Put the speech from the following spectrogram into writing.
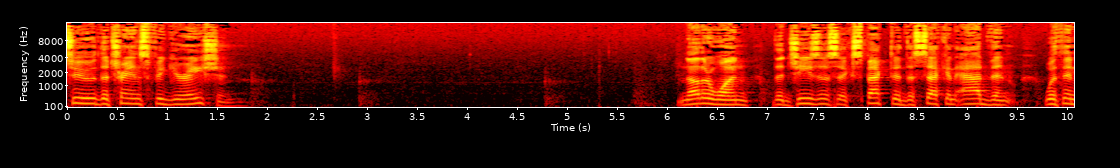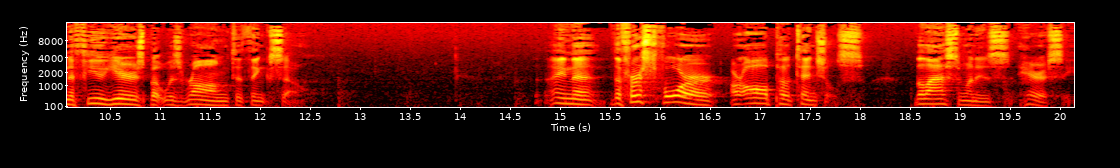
to the transfiguration. Another one that Jesus expected the second advent within a few years, but was wrong to think so. I mean, the, the first four are all potentials. The last one is heresy.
